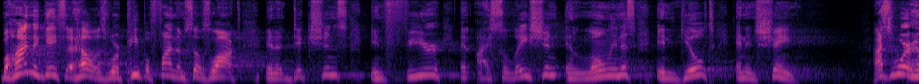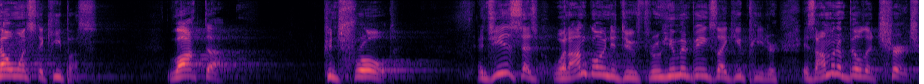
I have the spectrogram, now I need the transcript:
Behind the gates of hell is where people find themselves locked in addictions, in fear, in isolation, in loneliness, in guilt, and in shame. That's where hell wants to keep us locked up, controlled. And Jesus says, What I'm going to do through human beings like you, Peter, is I'm going to build a church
